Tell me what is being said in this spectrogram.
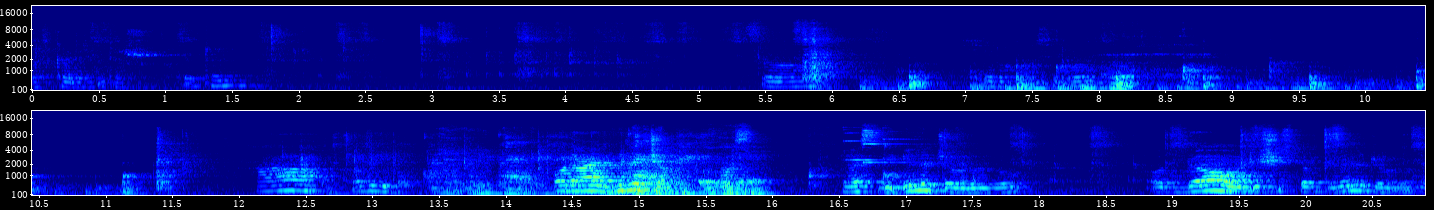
jetzt kann ich wieder sprinten. So. Hier noch ein bisschen Holz. Ah, sorry. Oh nein, Villager. Was? Wie heißt die Villager oder so? Oh no, die schießt auf den Villager oder so.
